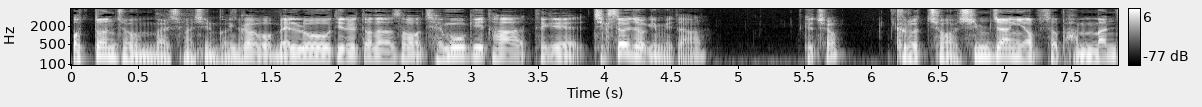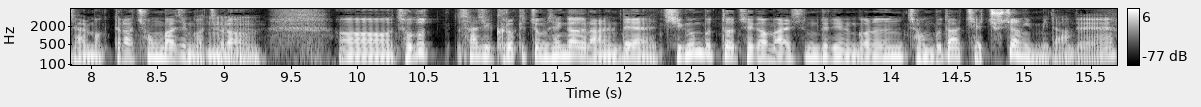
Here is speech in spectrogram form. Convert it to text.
어떤 점 말씀하시는 거죠? 그러니까 뭐 멜로디를 떠나서 제목이 다 되게 직설적입니다. 그렇죠? 그렇죠. 심장이 없어 밥만 잘 먹더라 총 맞은 것처럼. 음. 어, 저도 사실 그렇게 좀 생각을 하는데 지금부터 제가 말씀드리는 거는 전부 다 제 추정입니다. 네.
